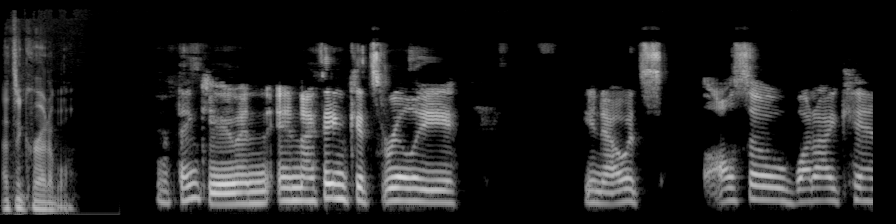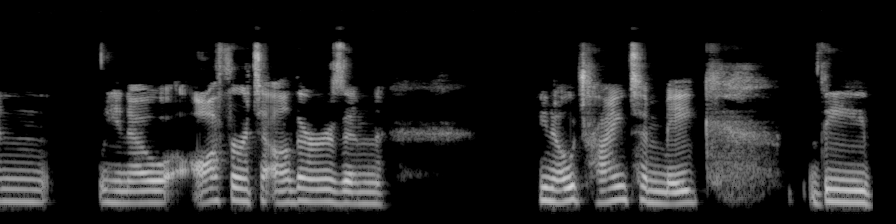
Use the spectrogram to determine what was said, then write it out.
That's incredible. Well, thank you. And and I think it's really, you know, it's also what I can, you know, offer to others and, you know, trying to make the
